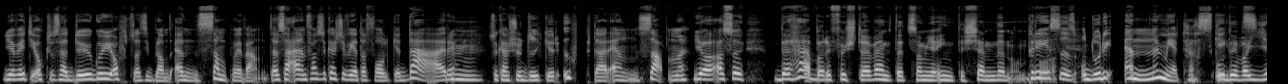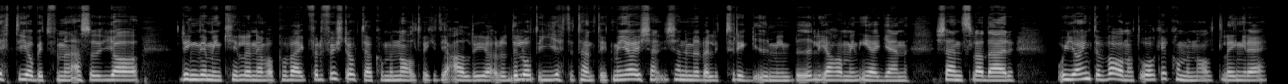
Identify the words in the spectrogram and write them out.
jag vet ju också så här, du går ju oftast ibland ensam på event. Alltså, även fast du kanske vet att folk är där Mm. så kanske du dyker upp där ensam. Ja, alltså det här var det första eventet som jag inte kände någon på. Precis, och då är det ännu mer taskigt. Och det var jättejobbigt för mig. Alltså jag ringde min kille när jag var på väg. För det första åkte jag kommunalt vilket jag aldrig gör. Och det låter jättetöntigt men jag känner mig väldigt trygg i min bil. Jag har min egen känsla där. Och jag är inte van att åka kommunalt längre.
